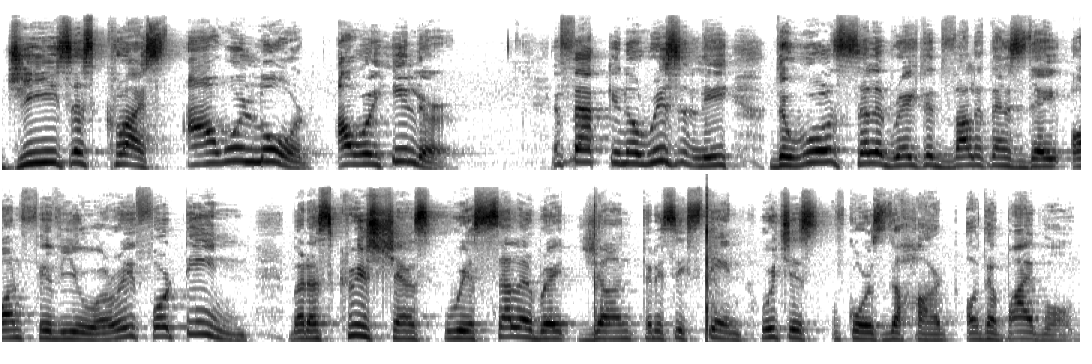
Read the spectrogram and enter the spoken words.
Jesus Christ, our Lord, our healer in fact, you know, recently the world celebrated Valentine's Day on February 14. But as Christians, we celebrate John 3:16, which is of course the heart of the Bible.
